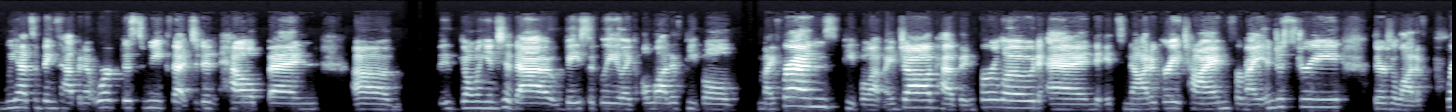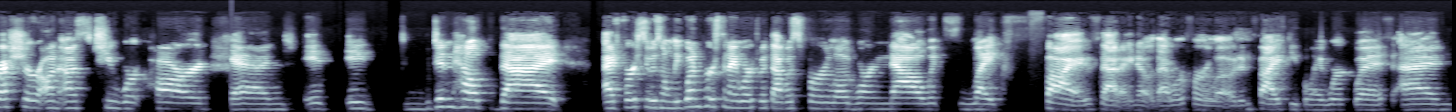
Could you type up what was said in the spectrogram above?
We had some things happen at work this week that didn't help. And um, going into that, basically, like a lot of people my friends, people at my job have been furloughed, and it's not a great time for my industry. There's a lot of pressure on us to work hard, and it it didn't help that at first it was only one person I worked with that was furloughed, where now it's like five that I know that were furloughed and five people I work with. And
